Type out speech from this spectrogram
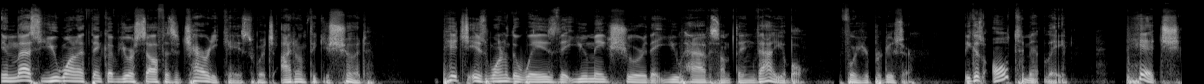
unless you want to think of yourself as a charity case, which I don't think you should, pitch is one of the ways that you make sure that you have something valuable for your producer. Because ultimately, pitch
